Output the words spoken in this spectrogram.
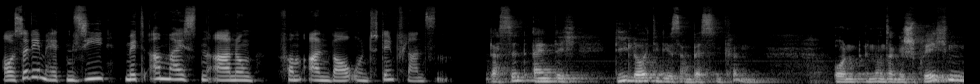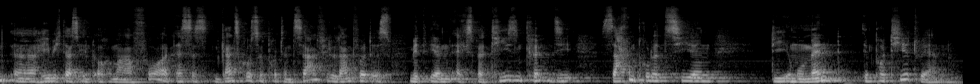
Außerdem hätten sie mit am meisten Ahnung vom Anbau und den Pflanzen. Das sind eigentlich die Leute, die es am besten können. Und in unseren Gesprächen äh, hebe ich das eben auch immer hervor, dass es ein ganz großes Potenzial für die Landwirte ist. Mit ihren Expertisen könnten sie Sachen produzieren, die im Moment importiert werden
